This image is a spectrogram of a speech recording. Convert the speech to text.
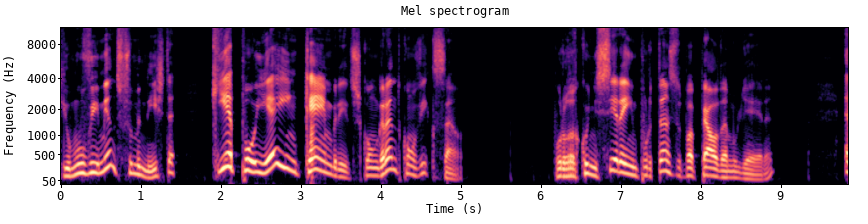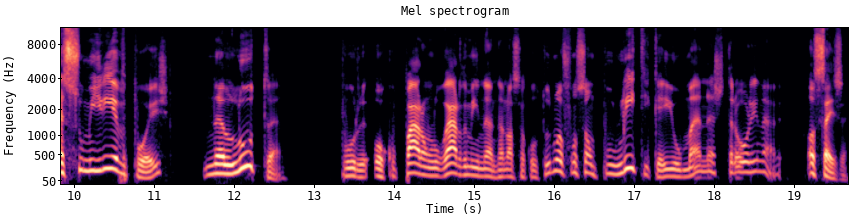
que o movimento feminista que apoiei em Cambridge com grande convicção, por reconhecer a importância do papel da mulher, assumiria depois, na luta por ocupar um lugar dominante na nossa cultura, uma função política e humana extraordinária. Ou seja,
